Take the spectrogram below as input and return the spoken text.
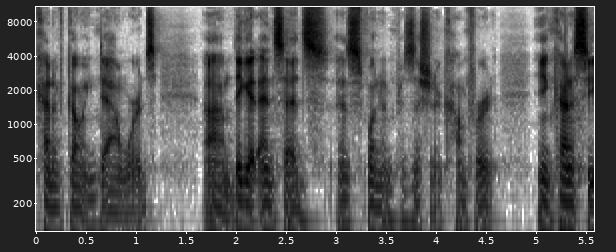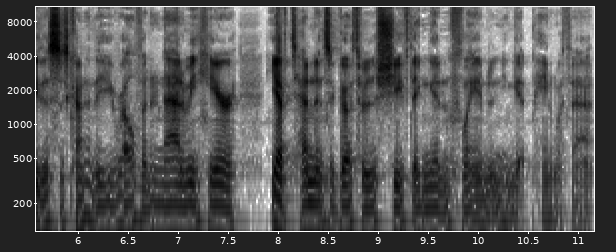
kind of going downwards. Um, they get NSAIDs as splint in position of comfort. You can kind of see this is kind of the relevant anatomy here. You have tendons that go through the sheath, they can get inflamed and you can get pain with that.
